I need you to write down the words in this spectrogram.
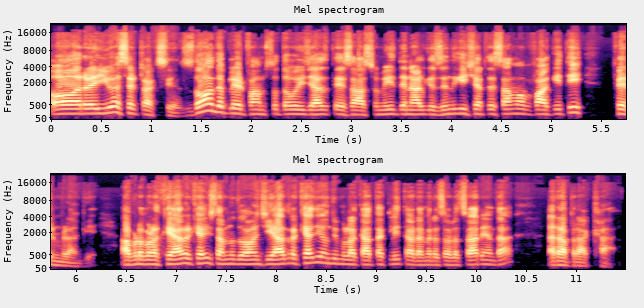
ਔਰ ਯੂਐਸਏ ਟਰੱਕ ਸੇਲਸ ਦੋਵਾਂ ਦੇ ਪਲੇਟਫਾਰਮਸ ਤੋਂ ਦੋ ਇਜਾਜ਼ਤ ਤੇ ਸਾਥ ਉਮੀਦ ਦੇ ਨਾਲ ਕਿ ਜ਼ਿੰਦਗੀ ਸ਼ਰਤੇ ਸਾਮਾ ਵਫਾ ਕੀਤੀ ਫਿਰ ਮਿਲਾਂਗੇ ਆਪਣਾ ਬੜਾ ਖਿਆਲ ਰੱਖਿਆ ਜੀ, ਸਾਨੂੰ ਦੁਆਵਾਂ 'ਚ ਯਾਦ ਰੱਖਿਆ ਜੀ, ਉਹਦੀ ਮੁਲਾਕਾਤ ਤੱਕ ਲਈ ਤੁਹਾਡਾ ਮੇਰਾ ਸਾਡਾ ਸਾਰਿਆਂ ਦਾ। ਰੱਬ ਰਾਖਾ।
